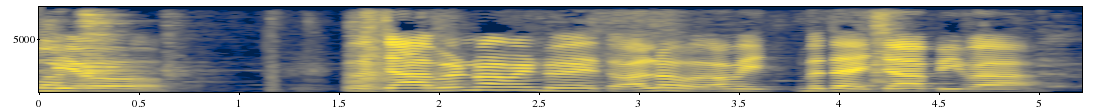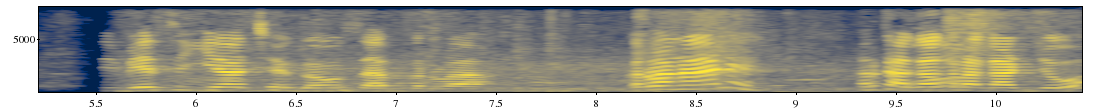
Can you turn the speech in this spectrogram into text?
લ્યો તો ચા બનવા માંડ્યો તો હાલો હવે બધા ચા પીવા. બેસી ગયા છે ઘઉં સાફ કરવા. કરવાના હે ને? હરખા કાકરા કાઢજો હો.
